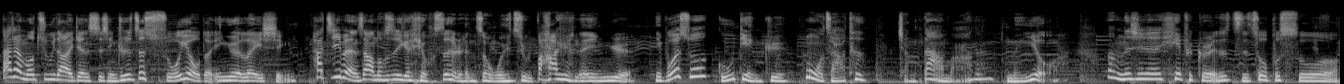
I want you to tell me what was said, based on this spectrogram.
大家有没有注意到一件事情？就是这所有的音乐类型，它基本上都是一个有色人种为主发源的音乐。你不会说古典乐莫扎特讲大麻呢？没有啊。他们那些 hypocrite 只做不说，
